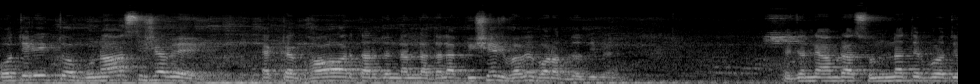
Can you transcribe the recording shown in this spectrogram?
অতিরিক্ত বুনাস হিসাবে একটা ঘর তার জন্য আল্লাহ তালা বিশেষভাবে বরাদ্দ দিবেন। এজন্য আমরা সুন্নাতের প্রতি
